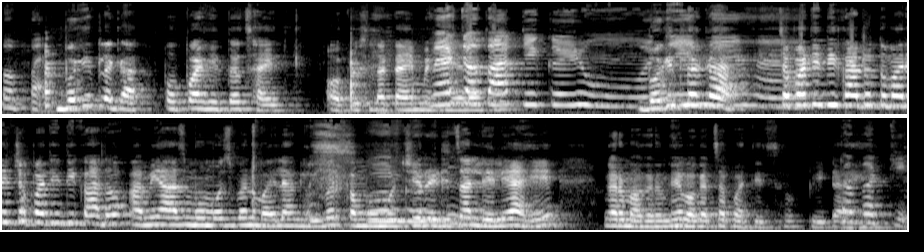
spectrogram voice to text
पप्पा आहे. बघितलं का? पप्पा इथंच आहेत. ऑफिसला टाइम मैं चपाती करी हूँ बघितलं का? चपाती दिखा दो तुम्हारी चपाती दिखा दो आम्ही आज मोमोज बनवायला लागली बरं का. मोमोजची रेडी चाललेली आहे. गरमागरम. हे बघा चपातीचं पीठ आहे. चपाती.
